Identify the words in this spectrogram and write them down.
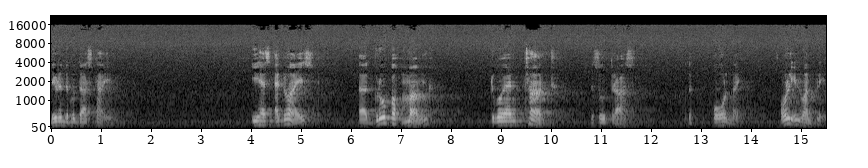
during the Buddha's time, he has advised a group of monks to go and chant the sutras the whole night, only in one place.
